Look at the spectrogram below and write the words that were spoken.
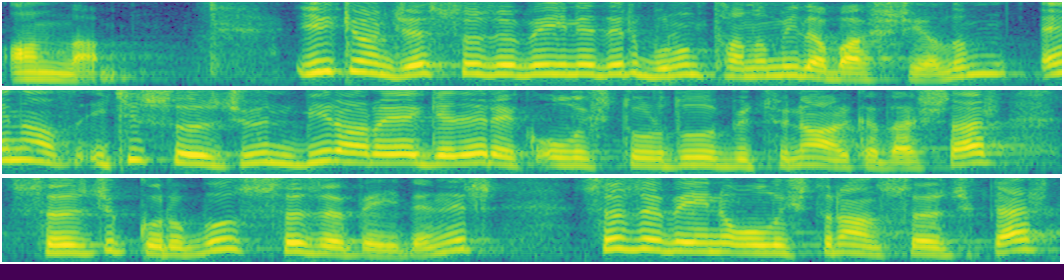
anlam. İlk önce söz öbeği nedir? Bunun tanımıyla başlayalım. En az iki sözcüğün bir araya gelerek oluşturduğu bütünü arkadaşlar sözcük grubu söz öbeği denir. Söz öbeğini oluşturan sözcükler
